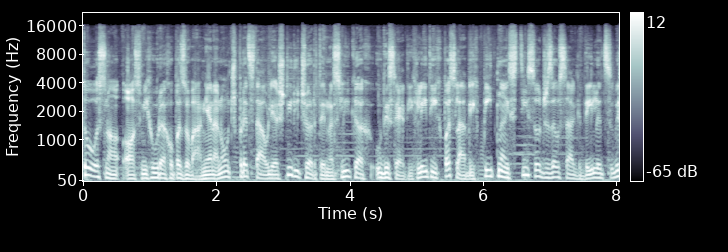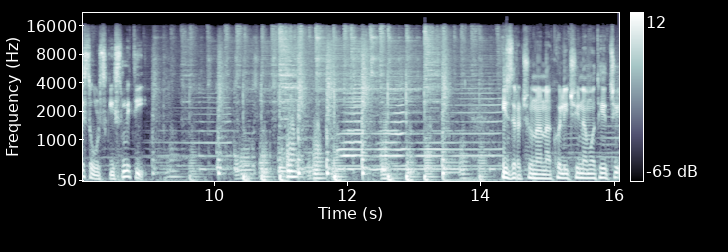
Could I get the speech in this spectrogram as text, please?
To osno osmih urah opazovanja na noč predstavlja štiri črte na slikah, v desetih letih pa slabih 15 tisoč za vsak delec vesoljskih smeti. Izračunana količina moteči,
